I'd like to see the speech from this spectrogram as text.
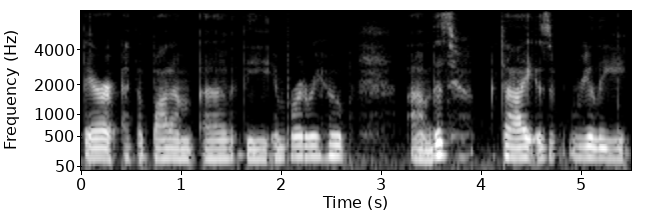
there at the bottom of the embroidery hoop um, this die is really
